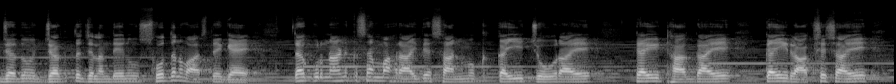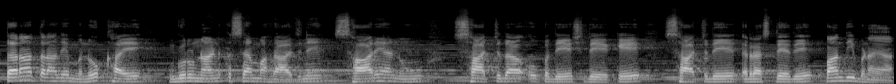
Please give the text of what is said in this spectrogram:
ਜਦੋਂ ਜਗਤ ਜਲੰਦੇ ਨੂੰ ਸੋਧਣ ਵਾਸਤੇ ਗਏ, ਤਾਂ ਗੁਰੂ ਨਾਨਕ ਸਾਹਿਬ ਮਹਾਰਾਜ ਦੇ ਸਨਮੁਖ ਕਈ ਚੋਰ ਆਏ, ਕਈ ਠੱਗ ਆਏ ਕਈ ਰਾਖਸ਼ ਆਏ, ਤਰ੍ਹਾਂ ਤਰ੍ਹਾਂ ਦੇ ਮਨੁੱਖ ਆਏ। ਗੁਰੂ ਨਾਨਕ ਸਾਹਿਬ ਮਹਾਰਾਜ ਨੇ ਸਾਰਿਆਂ ਨੂੰ ਸੱਚ ਦਾ ਉਪਦੇਸ਼ ਦੇ ਕੇ ਸੱਚ ਦੇ ਰਸਤੇ ਦੇ ਪਾਂਧੀ ਬਣਾਇਆ।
